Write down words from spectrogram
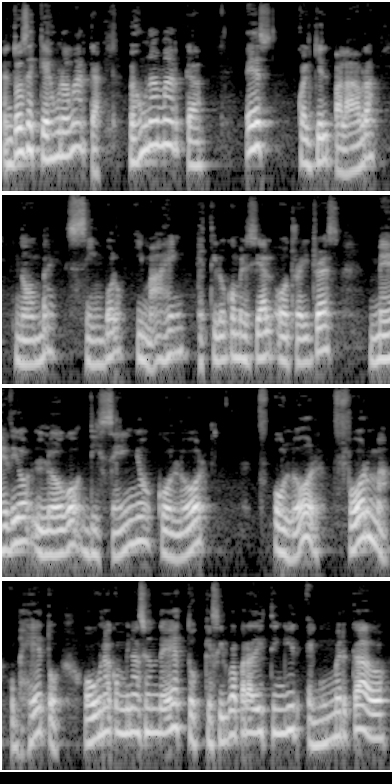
Entonces, ¿qué es una marca? Pues una marca es cualquier palabra, nombre, símbolo, imagen, estilo comercial o trade dress, medio, logo, diseño, color, olor, forma, objeto o una combinación de estos que sirva para distinguir en un mercado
